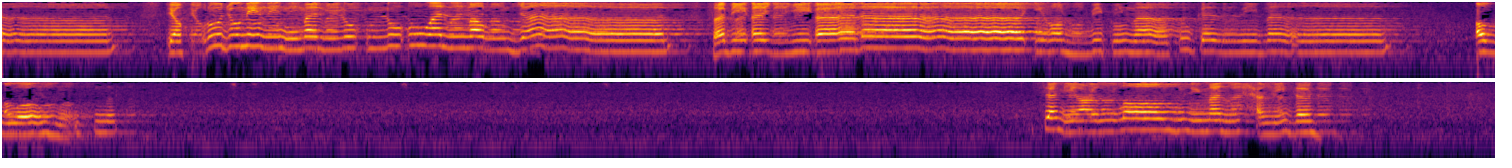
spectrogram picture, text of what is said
يخرج منهما اللؤلؤ والمرجان فبأي آلاء ربكما تكذبان الله أكبر سمع الله لمن حمده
